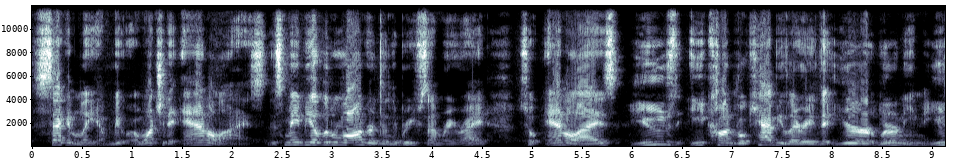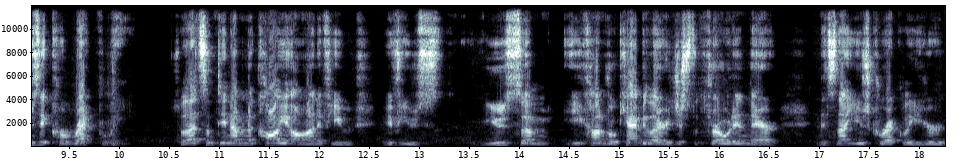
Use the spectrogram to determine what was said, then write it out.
Secondly, I want you to analyze. This may be a little longer than the brief summary, right? So analyze, use econ vocabulary that you're learning, use it correctly. So that's something I'm going to call you on if you if you use some econ vocabulary just to throw it in there and it's not used correctly, you're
